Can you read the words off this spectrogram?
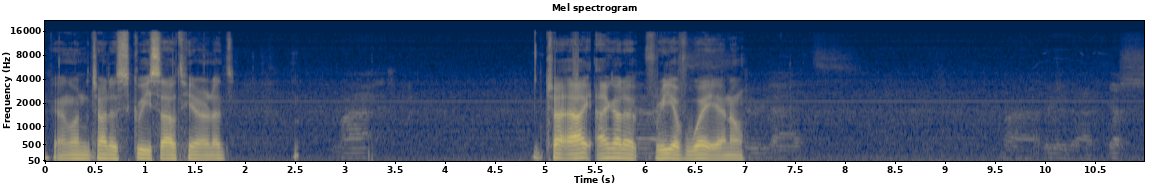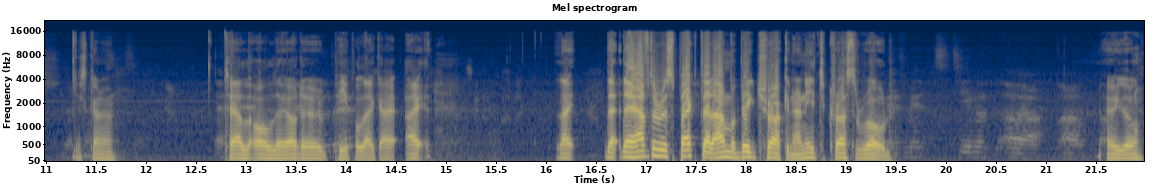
Okay, I'm going to try to squeeze out here. Let's try. I I got a free of way. I know. Just gonna- tell all the other people like I I like th- they have to respect that I'm a big truck and I need to cross the road. There you go.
